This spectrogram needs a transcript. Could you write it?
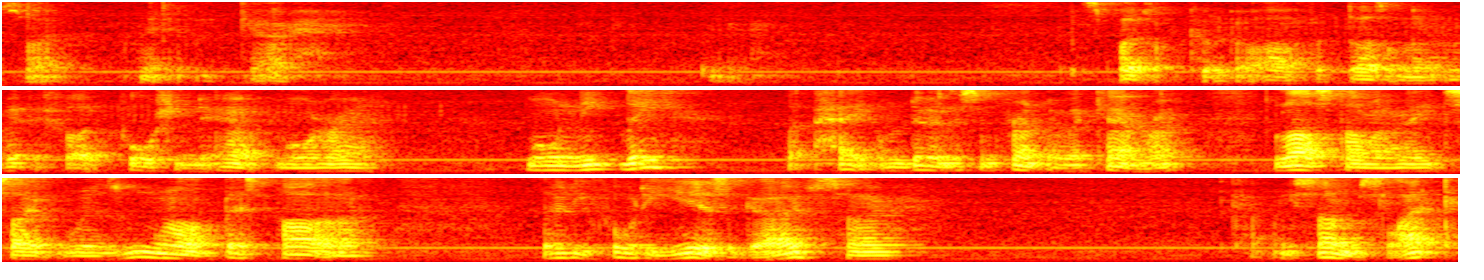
So there we go. I suppose I could have got half a dozen of it if I'd portioned it out more, uh, more neatly. But hey, I'm doing this in front of a camera. Last time I made soap was, well, best part of 30, 40 years ago, so cut me some slack.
